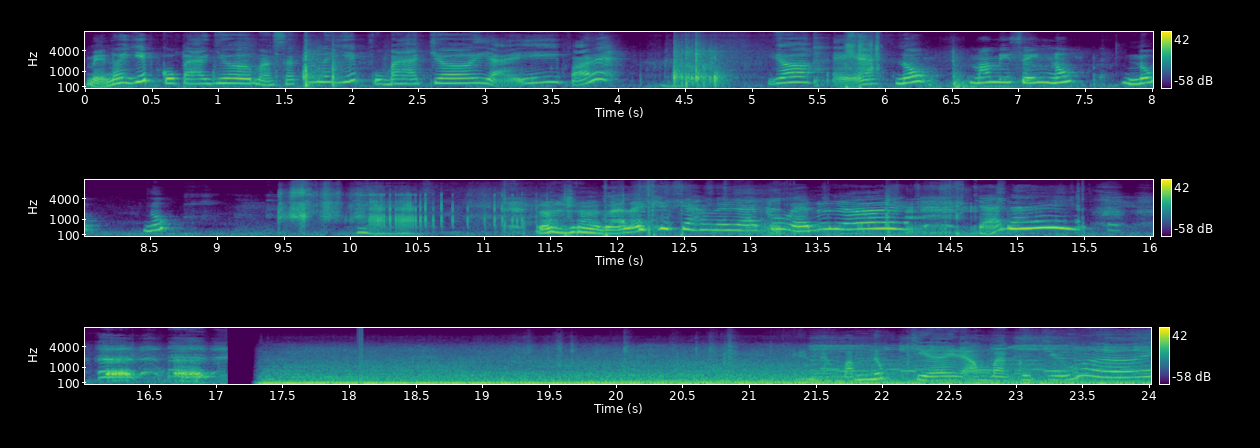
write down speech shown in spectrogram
Mẹ nói dép của ba dơ mà sao cứ lấy dép của ba chơi vậy? Bỏ đi. Dơ, ẹ, nút. Mommy xin nút, nút, nút. Rồi rồi lại lấy cái camera của mẹ nữa đây, Trả đây Em đang bấm nút chơi nè, ông bà cô chú ơi.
